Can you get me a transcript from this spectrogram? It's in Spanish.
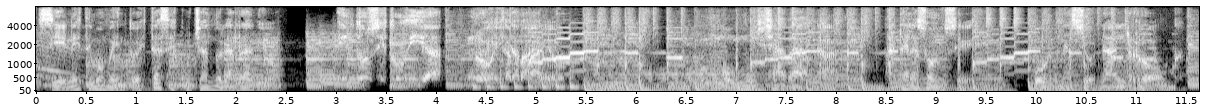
Si en este momento estás escuchando la radio, entonces tu día no está malo. Mucha data. Hasta las 11 por Nacional Rock.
